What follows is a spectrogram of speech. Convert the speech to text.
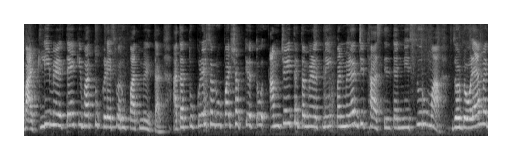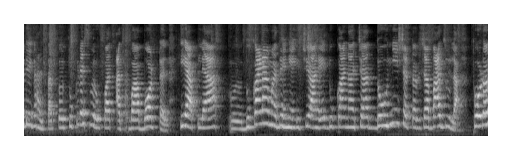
बाटली मिळते किंवा तुकडे स्वरूपात मिळतात. आता तुकडे स्वरूपात शक्यतो आमच्या इथं तर मिळत नाही पण मिळत जिथं असतील त्यांनी सुरमा जो डोळ्यामध्ये घालतात तो तुकडे स्वरूपात अथवा बॉटल ही आपल्या दुकानामध्ये न्यायची आहे. दुकानाच्या दोन्ही शटरच्या बाजूला थोडं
